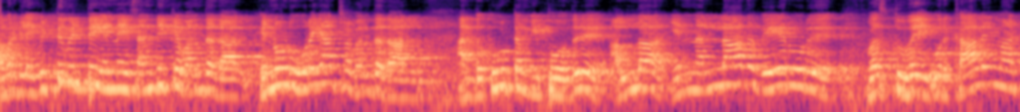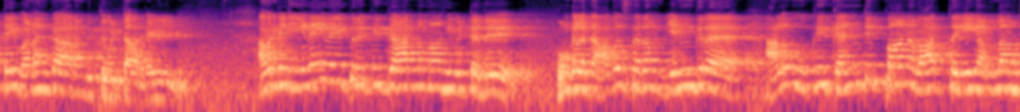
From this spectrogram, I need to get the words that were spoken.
அவர்களை விட்டுவிட்டு என்னை சந்திக்க வந்ததால் என்னோடு உரையாற்ற வந்ததால் அந்த கூட்டம் இப்போது அல்லாஹ் என்னல்லாத வேறொரு வஸ்துவை ஒரு காளை மாட்டை வணங்க ஆரம்பித்து விட்டார்கள். அவர்கள் இணை வைப்பிற்கு காரணமாகிவிட்டது. உங்களது அவசரம் என்கிற அளவுக்கு கண்டிப்பான வார்த்தையை அல்லாஹு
